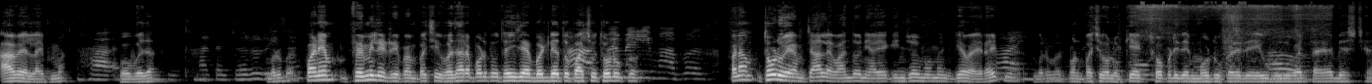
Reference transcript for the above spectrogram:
આવે લાઈફમાં બહુ બધા. બરોબર? પણ એમ ફેમિલી ટ્રીપ એમ પછી વધારે પડતું થઈ જાય બર્થડે તો પાછું થોડુંક પણ આમ થોડું એમ ચાલે વાંધો નહીં આ એક એન્જોય મોમેન્ટ કહેવાય રાઈટ ને? બરોબર? પણ પછી ઓલું કેક છોપડી દે મોઢું કરી દે એવું બધું કરતા એ બેસ્ટ છે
